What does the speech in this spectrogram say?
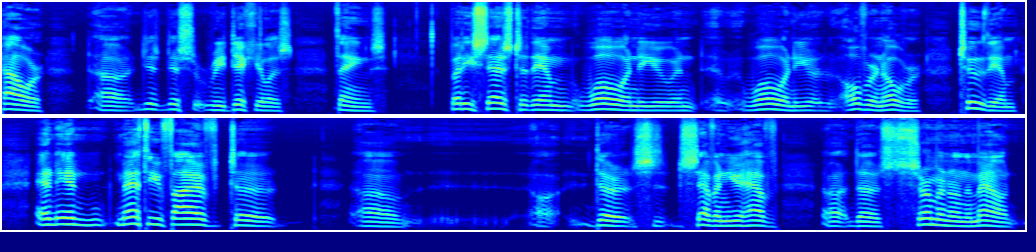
power uh, just, just ridiculous things. But he says to them woe unto you and uh, woe unto you over and over to them. And in matthew 5 to uh, uh, the seven, you have uh, the Sermon on the Mount,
